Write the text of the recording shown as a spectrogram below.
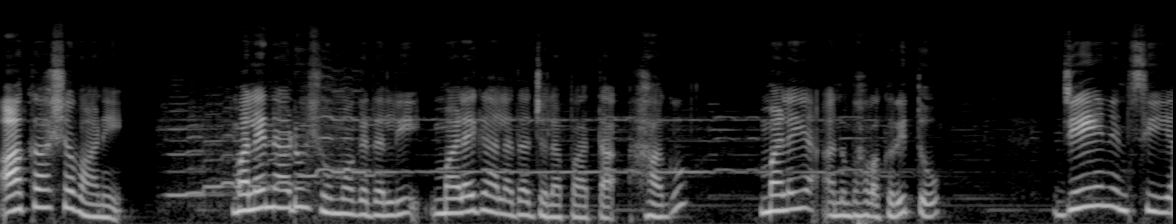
ಆಕಾಶವಾಣಿ. ಮಲೆನಾಡು ಶಿವಮೊಗ್ಗದಲ್ಲಿ ಮಳೆಗಾಲದ ಜಲಪಾತ ಹಾಗೂ ಮಳೆಯ ಅನುಭವ ಕುರಿತು ಜೆಎನ್ಎನ್ಸಿಯ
